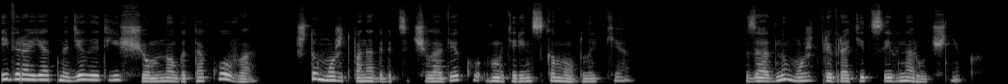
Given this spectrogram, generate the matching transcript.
и, вероятно, делает еще много такого, что может понадобиться человеку в материнском облаке. Заодно может превратиться и в наручник.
